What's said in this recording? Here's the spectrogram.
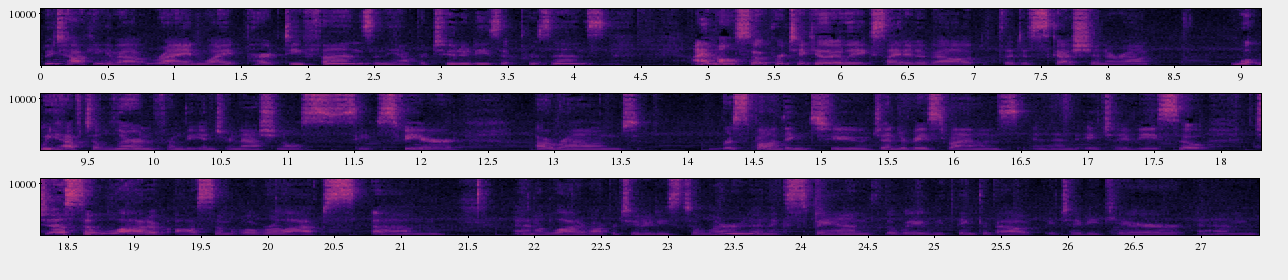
We'll be talking about Ryan White Part D funds and the opportunities it presents. I'm also particularly excited about the discussion around what we have to learn from the international sphere around responding to gender based violence and HIV. So, just a lot of awesome overlaps um, and a lot of opportunities to learn and expand the way we think about HIV care and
